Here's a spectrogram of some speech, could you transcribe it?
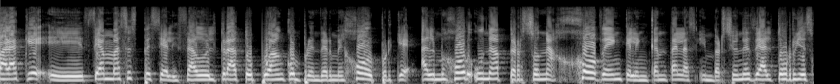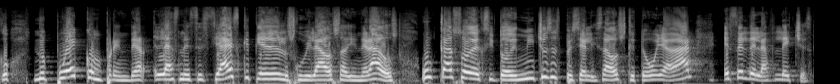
para que eh, sea más especializado el trato, puedan comprender mejor, porque a lo mejor una persona joven que le encantan las inversiones de alto riesgo no puede comprender las necesidades que tienen los jubilados adinerados. Un caso de éxito de nichos especializados que te voy a dar es el de las leches.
